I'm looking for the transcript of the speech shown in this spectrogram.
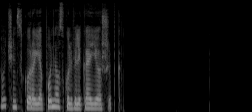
Очень скоро я понял, сколь велика ее ошибка.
